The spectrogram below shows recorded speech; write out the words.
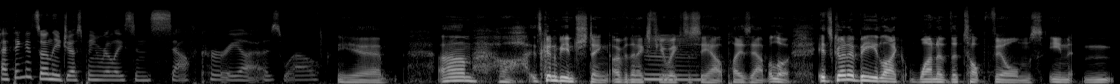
I think it's only just been released in South Korea as well. Yeah. Um, oh, it's going to be interesting over the next few weeks to see how it plays out. But look, it's going to be like one of the top films in, mm,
